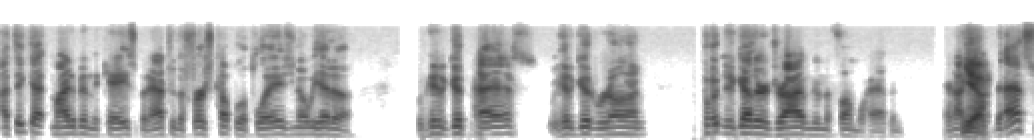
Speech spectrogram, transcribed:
I think that might have been the case, but after the first couple of plays, you know, we had a we hit a good pass, we hit a good run, putting together a drive, and then the fumble happened. And I yeah, that's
